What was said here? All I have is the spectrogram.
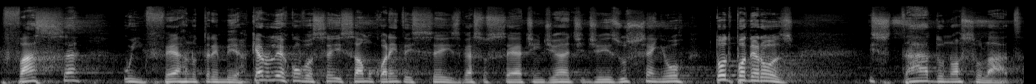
Faça o inferno tremer. Quero ler com vocês Salmo 46, verso 7 em diante, diz: O Senhor Todo-Poderoso está do nosso lado.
